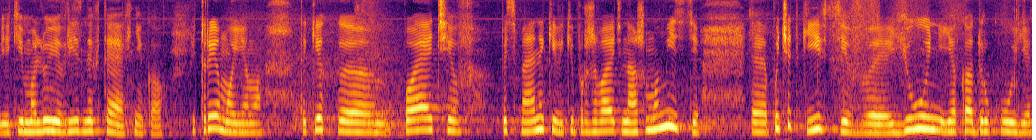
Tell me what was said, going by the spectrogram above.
Який малює в різних техніках. Підтримуємо таких е, поетів, письменників, які проживають в нашому місті, е, початківців, е, юнь, яка друкує,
